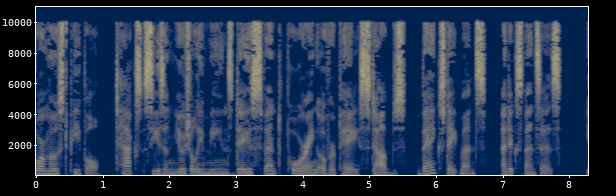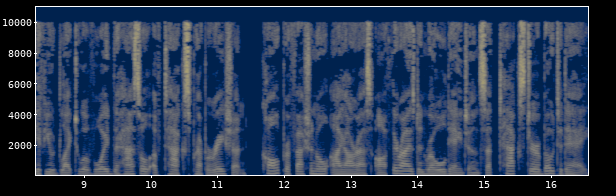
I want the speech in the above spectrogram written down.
For most people, tax season usually means days spent poring over pay stubs, bank statements, and expenses. If you'd like to avoid the hassle of tax preparation, call professional IRS authorized enrolled agents at Tax Turbo today.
